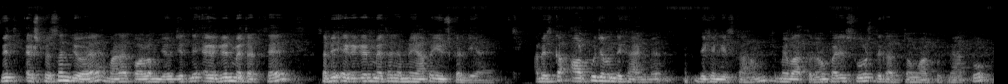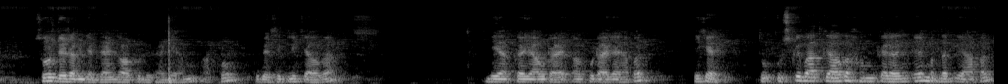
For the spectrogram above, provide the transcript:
विथ एक्सप्रेशन जो है, हमारा कॉलम जो है, जितने एग्रीगेट मेथड थे, सभी एग्रीगेट मेथड हमने यहाँ पे यूज़ कर लिया है। अब इसका आउटपुट जब हम दिखाएँगे, देखेंगे इसका हम तो मैं बात कर रहा हूँ। पहले सोर्स दिखा देता हूँ आउटपुट में आपको। सोर्स डेटा में जब जाएँगे आउटपुट दिखाएँगे हम आपको तो बेसिकली क्या होगा। ये आपका ये आउट आए आउटपुट आएगा यहाँ पर, ठीक है? तो उसके बाद क्या होगा, हम क्या करेंगे मतलब कि यहाँ पर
